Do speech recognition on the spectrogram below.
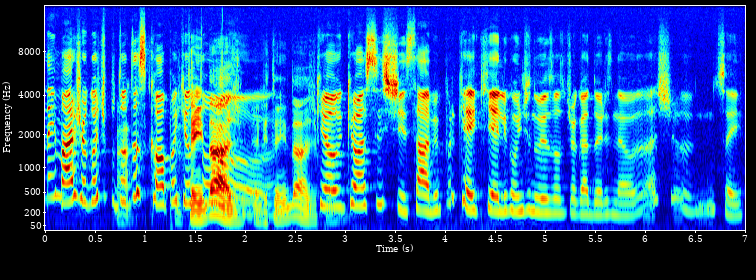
Neymar jogou, tipo, todas as Copas Ele que tem eu tô. idade, ele tem idade. Que pô. eu, que eu assisti, sabe? Por que, que ele continua e os outros jogadores não? Eu acho, não sei.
